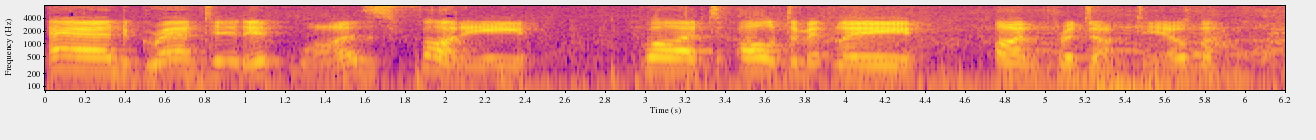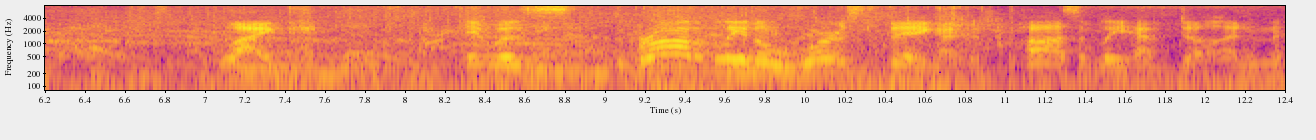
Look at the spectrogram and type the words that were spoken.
And granted, it was funny, but ultimately unproductive. Like, it was probably the worst thing I could possibly have done.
